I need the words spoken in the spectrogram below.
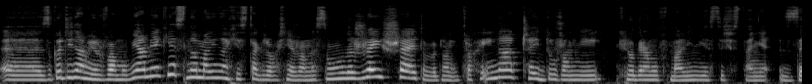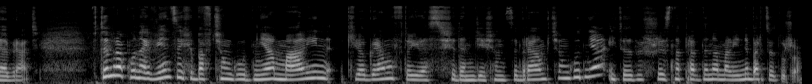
E, z godzinami już Wam mówiłam, jak jest. Na malinach jest tak, że właśnie że one są lżejsze to wygląda trochę inaczej. Dużo mniej kilogramów malin jesteś w stanie zebrać. W tym roku najwięcej chyba w ciągu dnia malin, kilogramów to ile? 70 zebrałam w ciągu dnia i to już jest naprawdę na maliny bardzo dużo.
